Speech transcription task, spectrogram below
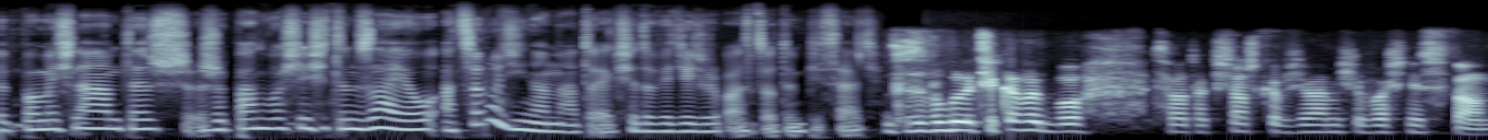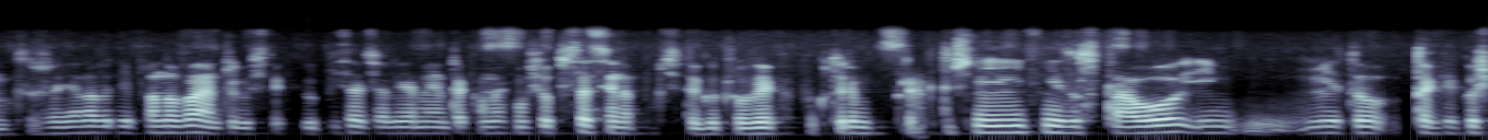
y, pomyślałam też, że pan właśnie się tym zajął, a co rodzina na to, jak się dowiedzieli, że pan chce o tym pisać? To jest w ogóle ciekawe, bo cała ta książka wzięła mi się właśnie stąd, że ja nawet nie planowałem czegoś takiego pisać, ale ja miałem taką jakąś obsesję na punkcie tego człowieka, po którym praktycznie nic nie zostało i mnie to tak jakoś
